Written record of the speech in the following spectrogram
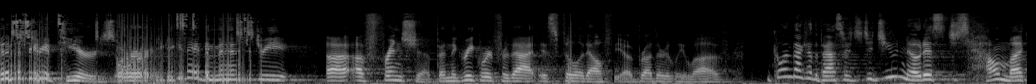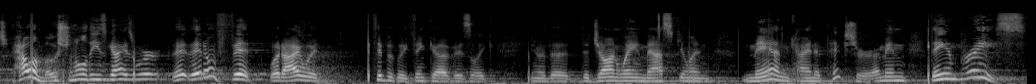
ministry of tears, or you could say the ministry uh, of friendship. And the Greek word for that is Philadelphia, brotherly love. Going back to the passage, did you notice just how much, how emotional these guys were? They, they don't fit what I would typically think of as like, you know, the, the John Wayne masculine man kind of picture. I mean, they embrace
